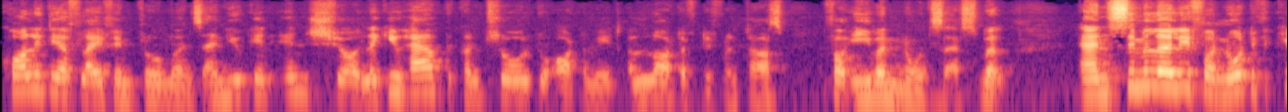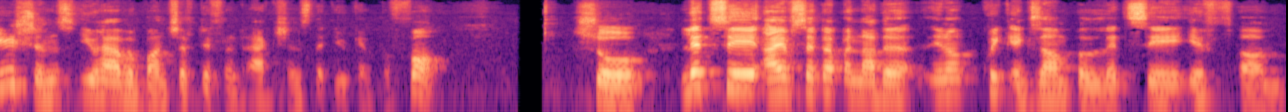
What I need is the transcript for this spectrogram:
quality of life improvements and you can ensure, like you have the control to automate a lot of different tasks for even notes as well. And similarly for notifications, you have a bunch of different actions that you can perform. So let's say I have set up another, you know, quick example. Let's say if um,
